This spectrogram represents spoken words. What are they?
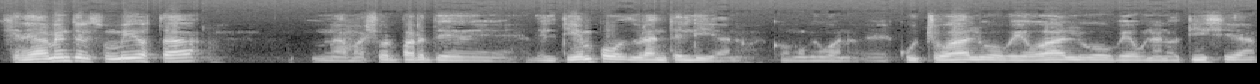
Generalmente el zumbido está una mayor parte de- del tiempo durante el día, ¿no? Como que, bueno, escucho algo, veo algo, veo una noticia,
